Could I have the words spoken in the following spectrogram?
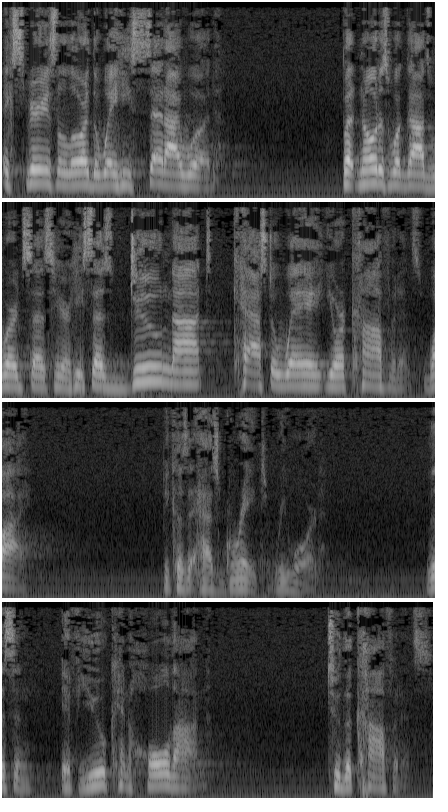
experience the Lord the way He said I would. But notice what God's Word says here. He says, do not cast away your confidence. Why? Because it has great reward. Listen, if you can hold on to the confidence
